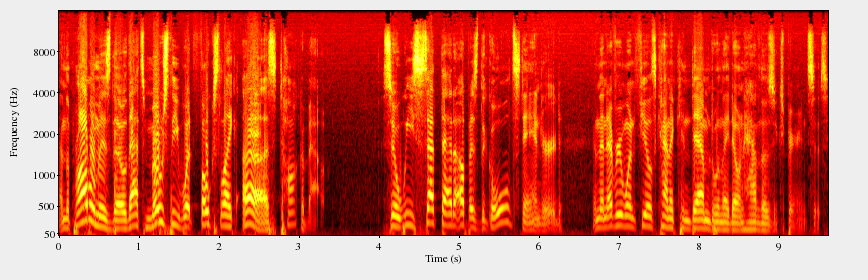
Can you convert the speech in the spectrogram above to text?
And the problem is, though, that's mostly what folks like us talk about. So we set that up as the gold standard and then everyone feels kind of condemned when they don't have those experiences.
